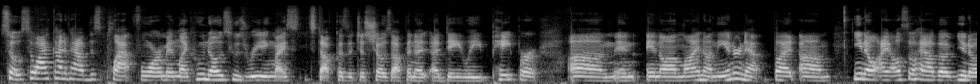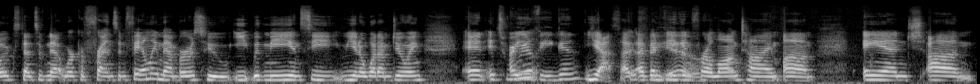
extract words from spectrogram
so, so I kind of have this platform, and like who knows who's reading my stuff because it just shows up in a, a daily paper um, and, and online on the internet. But, um, you know, I also have a, you know, extensive network of friends and family members who eat with me and see, you know, what I'm doing. And it's Are you real- vegan? Yes, I, I've been for vegan for a long time. Um, and um,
